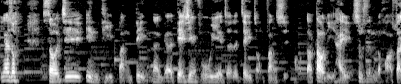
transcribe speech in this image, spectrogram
应该说手机硬体绑定那个电信服务业者的这一种方式，哦，到到底还是不是那么的划算？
